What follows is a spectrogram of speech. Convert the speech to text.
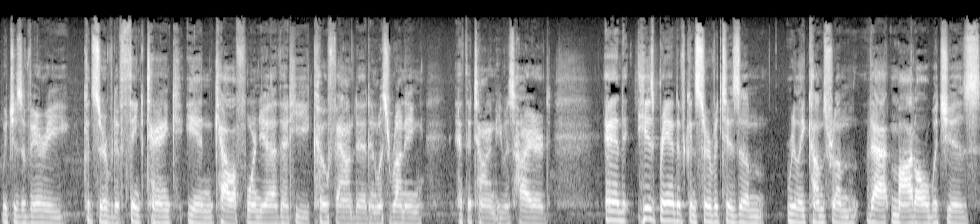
which is a very conservative think tank in California that he co founded and was running at the time he was hired. And his brand of conservatism really comes from that model, which is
